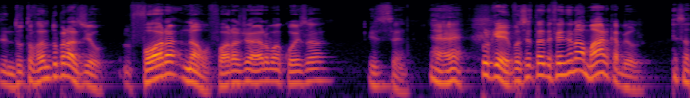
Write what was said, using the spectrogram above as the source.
Não estou falando do Brasil. Fora, não. Fora já era uma coisa existente. É, Por quê? Você está defendendo a marca, meu. Deu uma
